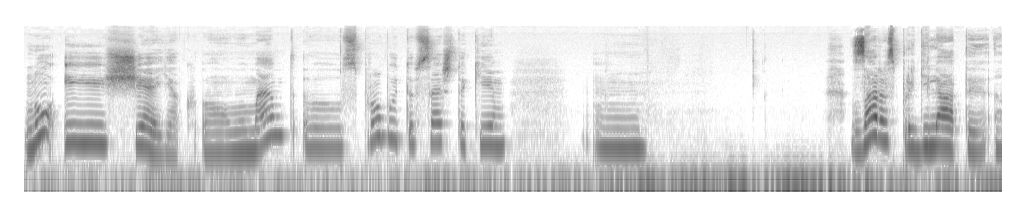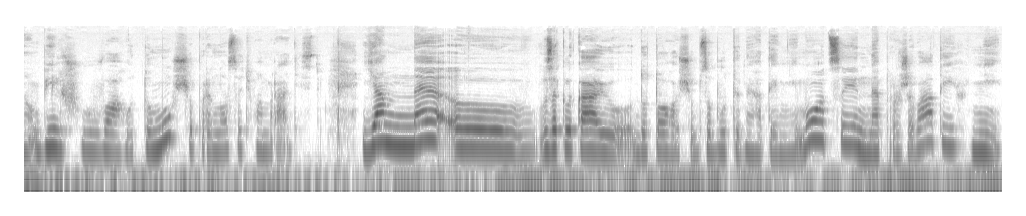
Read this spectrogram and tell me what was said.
Ну і ще як е, момент, е, спробуйте все ж таки зараз приділяти е, більшу увагу тому, що приносить вам радість. Я не закликаю до того, щоб забути негативні емоції, не проживати їх, ні.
